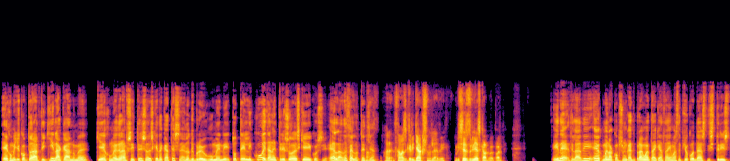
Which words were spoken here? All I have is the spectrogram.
Έχουμε και κοπτοραπτική να κάνουμε και έχουμε γράψει 3 ώρες και 14. Ενώ την προηγούμενη το τελικό ήταν 3 ώρες και 20. Έλα, δεν θέλω τέτοια. Ωραία, θα μας γκρινιάξουν δηλαδή. Μισές δουλειές κάνουμε πάλι. Είναι, δηλαδή έχουμε να κόψουμε κάτι πραγματάκια, θα είμαστε πιο κοντά στις τρεις,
